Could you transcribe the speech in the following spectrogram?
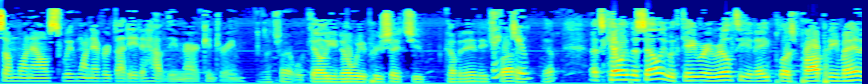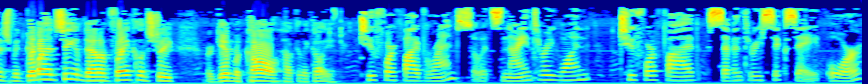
someone else, we want everybody to have the American dream. That's right. Well, Kelly, you know we appreciate you coming in each Thank Friday. you. Yep. That's Kelly Maselli with Gateway Realty and A-Plus Property Management. Go by and see him down on Franklin Street or give him a call. How can they call you? 245 rent so it's 931-245-7368 or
